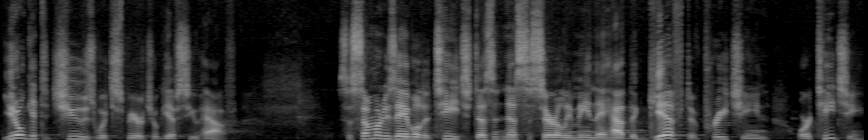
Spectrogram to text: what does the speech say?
You don't get to choose which spiritual gifts you have. So, someone who's able to teach doesn't necessarily mean they have the gift of preaching or teaching.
